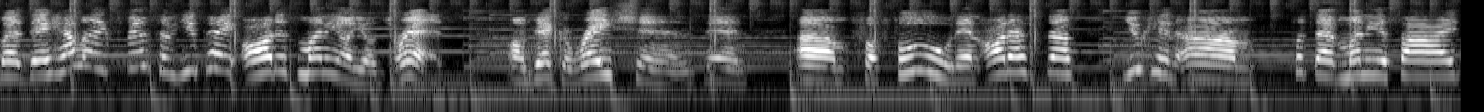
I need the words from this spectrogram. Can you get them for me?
but they hella expensive. You pay all this money on your dress, on decorations, and um, for food and all that stuff. You can um, put that money aside,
